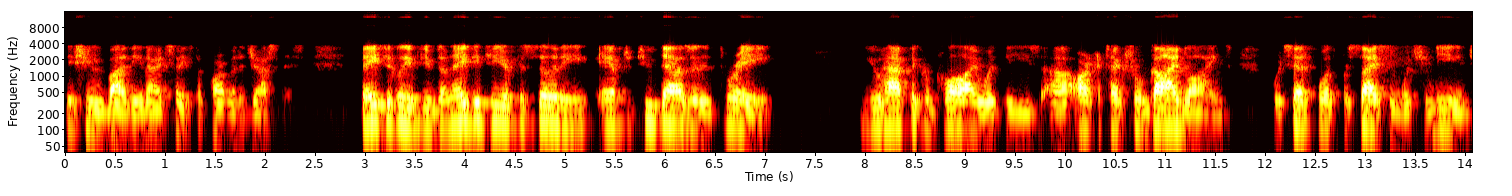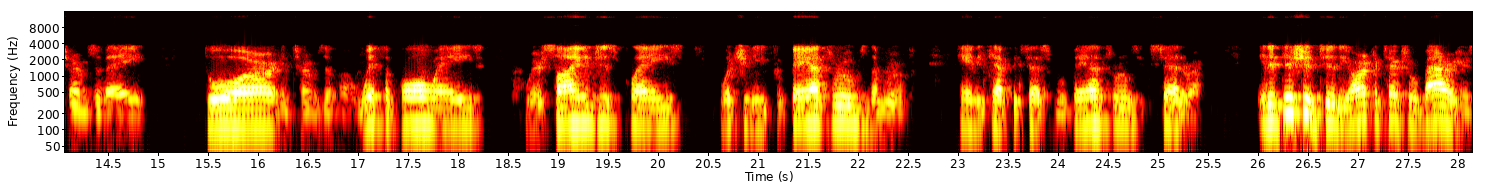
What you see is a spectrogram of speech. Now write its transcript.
issued by the United States Department of Justice. basically, if you've donated to your facility after 2003, you have to comply with these uh, architectural guidelines, which set forth precisely what you need in terms of a door, in terms of a width of hallways, where signage is placed, what you need for bathrooms, number of handicapped accessible bathrooms, etc. In addition to the architectural barriers,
